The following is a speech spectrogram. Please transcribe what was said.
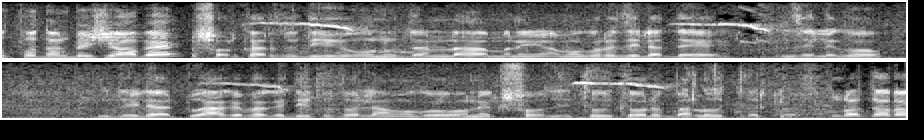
উৎপাদন বেশি হবে। সরকার যদি অনুদানটা মানে আমাকে যেটা দেয় জেলে গো যদি এটা একটু আগে ভাগে দিত তাহলে আমাকে অনেক সহজিত হইতো, অনেক ভালো হইতো আর কি। আমরা যারা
